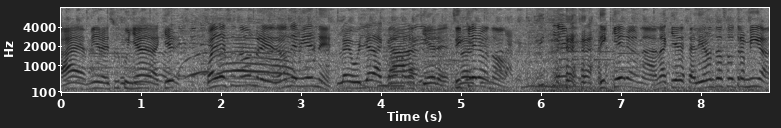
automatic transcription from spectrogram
Ah, mira, es su cuñada. ¿Quién- ¿Cuál es su nombre? ¿De dónde viene? Le huye a la cámara. no quiere. ¿Sí No, quiere sí. o no? Sí quiere. ¿Sí quiere o no? No quiere salir. ¿Dónde está su otra amiga?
